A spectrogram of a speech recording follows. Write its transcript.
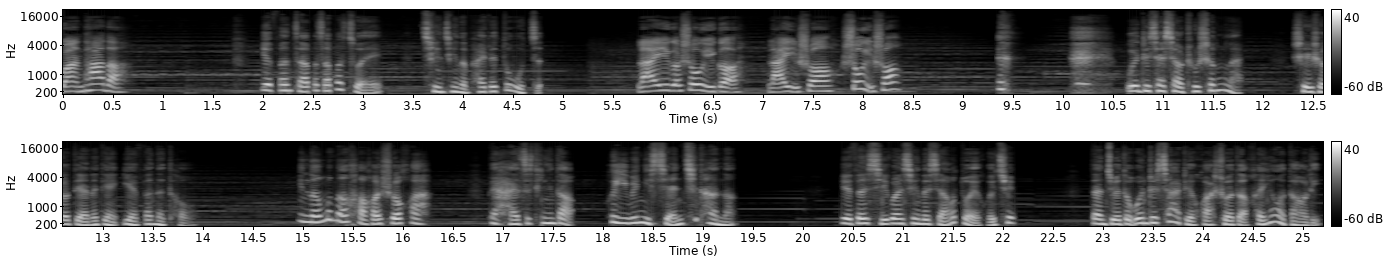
管他的！叶凡咂巴咂巴嘴，轻轻的拍着肚子：“来一个收一个，来一双收一双。”温之夏笑出声来，伸手点了点叶帆的头：“你能不能好好说话？被孩子听到会以为你嫌弃他呢。”叶帆习惯性的想要怼回去。但觉得温之夏这话说的很有道理，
